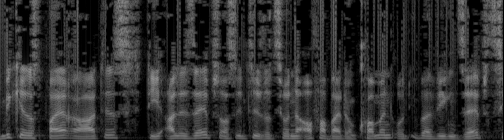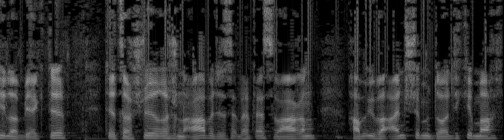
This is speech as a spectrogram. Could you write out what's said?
Mitglieder des Beirates, die alle selbst aus Institutionen der Aufarbeitung kommen und überwiegend selbst Zielobjekte der zerstörerischen Arbeit des MFS waren, haben übereinstimmend deutlich gemacht,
